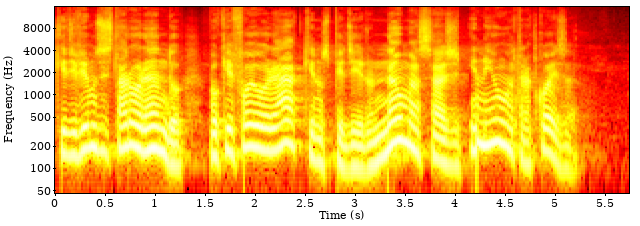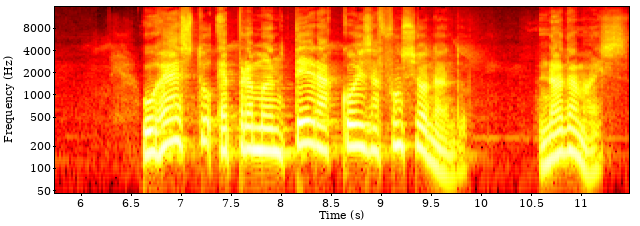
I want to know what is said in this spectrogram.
que devíamos estar orando, porque foi orar que nos pediram, não massagem e nenhuma outra coisa. O resto é para manter a coisa funcionando, nada mais.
